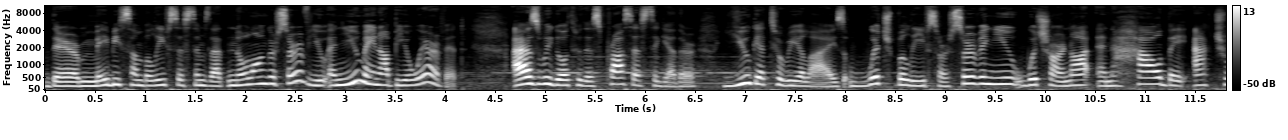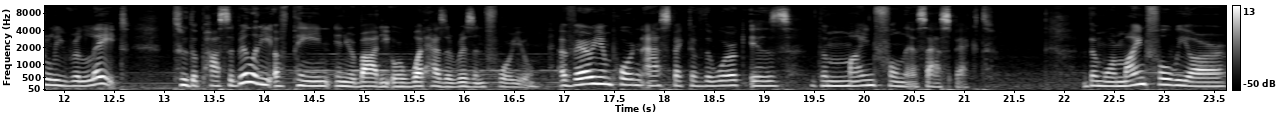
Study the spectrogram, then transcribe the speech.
There may be some belief systems that no longer serve you, and you may not be aware of it. As we go through this process together, you get to realize which beliefs are serving you, which are not, and how they actually relate to the possibility of pain in your body or what has arisen for you. A very important aspect of the work is the mindfulness aspect. The more mindful we are,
